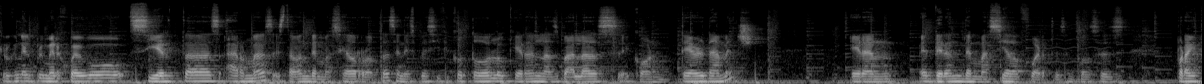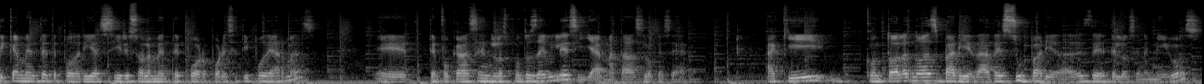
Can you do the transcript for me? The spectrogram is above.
Creo que en el primer juego ciertas armas estaban demasiado rotas, en específico todo lo que eran las balas eh, con tear damage eran, eran demasiado fuertes. Entonces prácticamente te podrías ir solamente por, por ese tipo de armas. Eh, te enfocabas en los puntos débiles y ya matabas lo que sea. Aquí, con todas las nuevas variedades, subvariedades de, de los enemigos,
